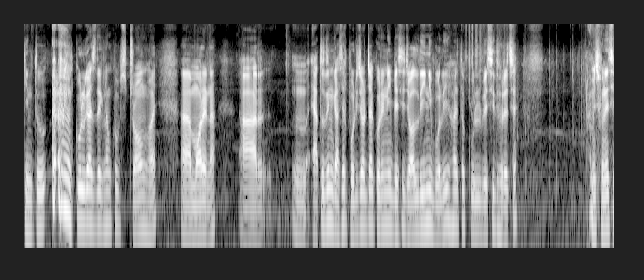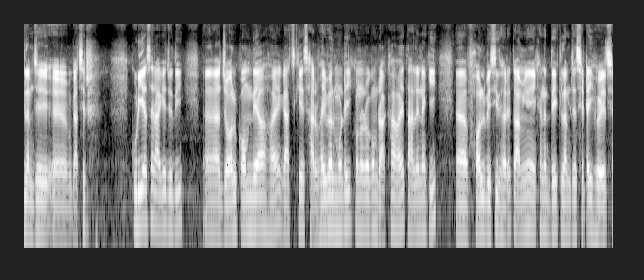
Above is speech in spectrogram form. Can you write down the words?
কিন্তু কুল গাছ দেখলাম খুব স্ট্রং হয় মরে না। আর এতদিন গাছের পরিচর্যা করিনি, বেশি জল দিইনি বলেই হয়তো কুল বেশি ধরেছে। আমি শুনেছিলাম যে গাছের কুড়ি আসার আগে যদি জল কম দেওয়া হয়, গাছকে সার্ভাইভাল মোডেই কোনো রকম রাখা হয়, তাহলে নাকি ফল বেশি ধরে। তো আমি এখানে দেখলাম যে সেটাই হয়েছে।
